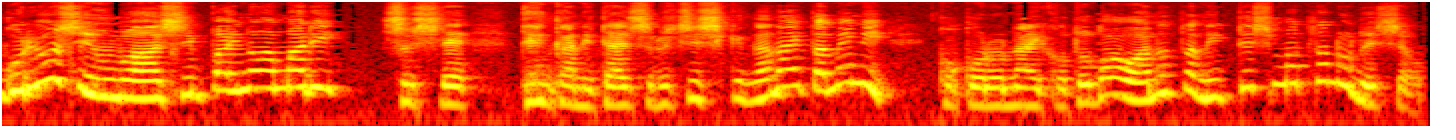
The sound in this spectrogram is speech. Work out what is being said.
ご両親は心配のあまりそして天下に対する知識がないために心ない言葉をあなたに言ってしまったのでしょ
